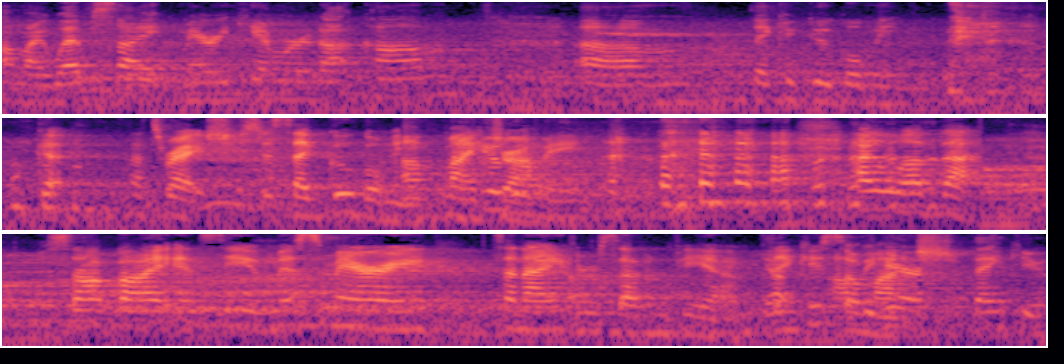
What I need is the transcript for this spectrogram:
on my website marykamerer.com um, they could Google me. Good. That's right. She just said Google me. Um, Mic Google drop. me. I love that. Stop by and see Miss Mary tonight through 7 p.m. Yep, Thank you so much. Here. Thank you.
